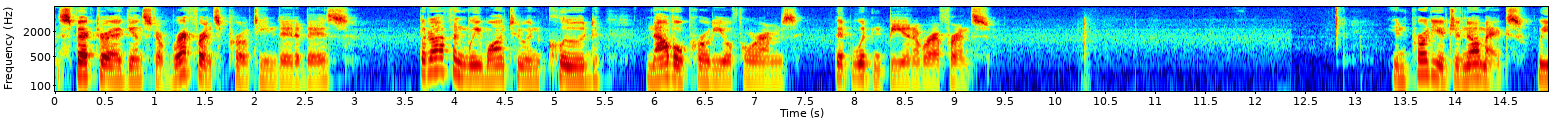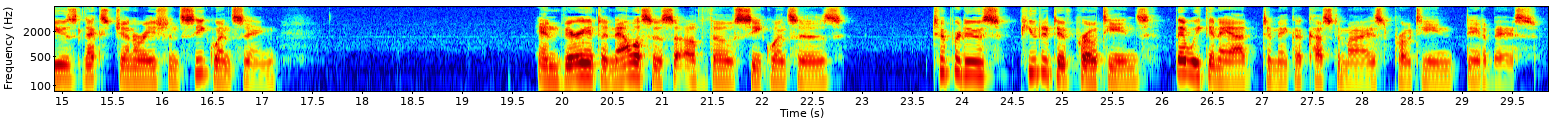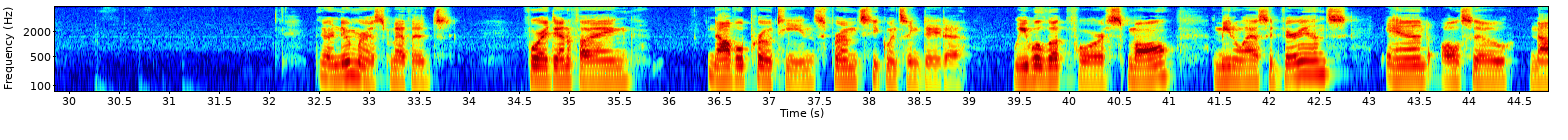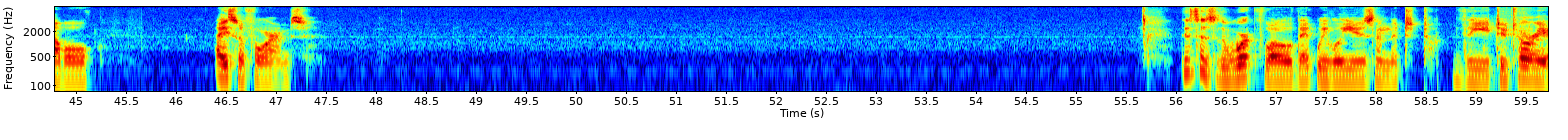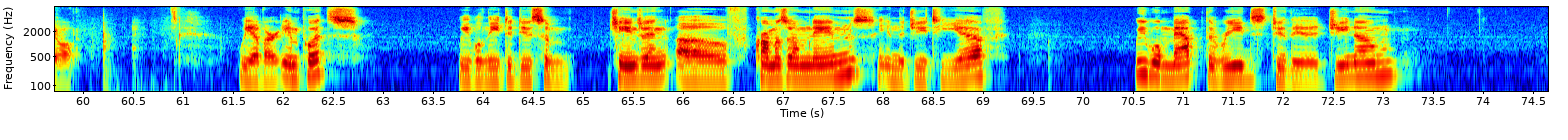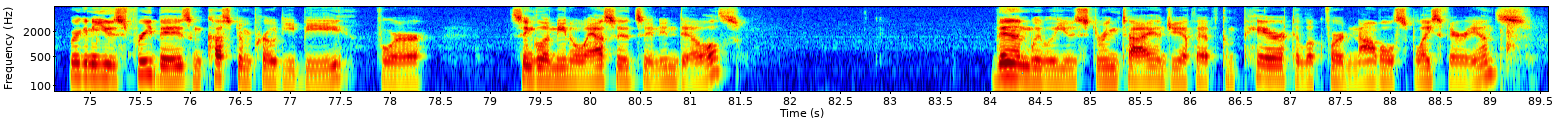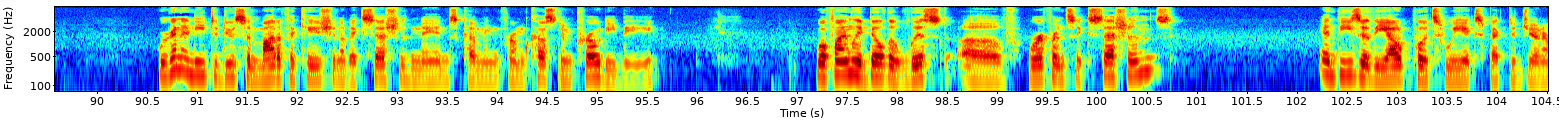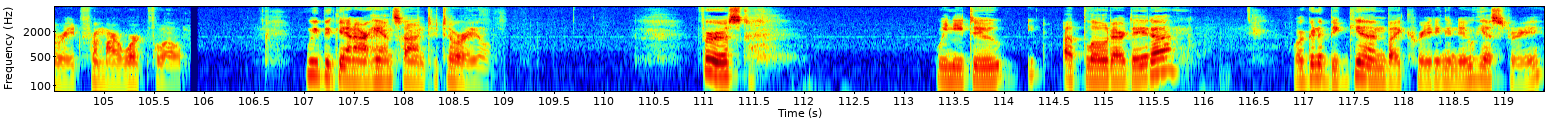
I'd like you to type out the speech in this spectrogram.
spectra against a reference protein database, but often we want to include novel proteoforms that wouldn't be in a reference. In proteogenomics, we use next-generation sequencing and variant analysis of those sequences to produce putative proteins that we can add to make a customized protein database. There are numerous methods for identifying novel proteins from sequencing data. We will look for small amino acid variants and also novel isoforms. This is the workflow that we will use in the, the tutorial. We have our inputs. We will need to do some changing of chromosome names in the GTF. We will map the reads to the genome. We're going to use FreeBayes and Custom ProDB for single amino acids and indels. Then we will use StringTie and GFF compare to look for novel splice variants. We're going to need to do some modification of accession names coming from custom ProDB. We'll finally build a list of reference accessions, and these are the outputs we expect to generate from our workflow. We begin our hands-on tutorial. First, we need to upload our data. We're going to begin by creating a new history.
